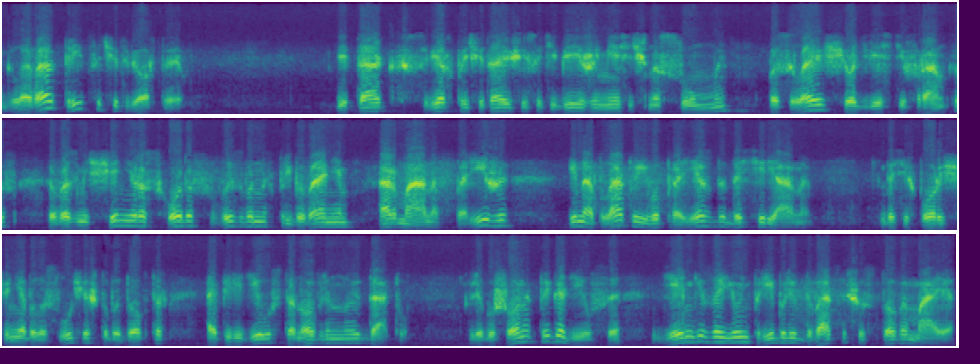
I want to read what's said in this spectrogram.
Глава 34. Итак, сверх причитающейся тебе ежемесячно суммы, посылаю еще 200 франков в возмещение расходов, вызванных пребыванием Армана в Париже и на оплату его проезда до Сириана. До сих пор еще не было случая, чтобы доктор опередил установленную дату. Лягушонок пригодился, деньги за июнь прибыли 26 мая.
